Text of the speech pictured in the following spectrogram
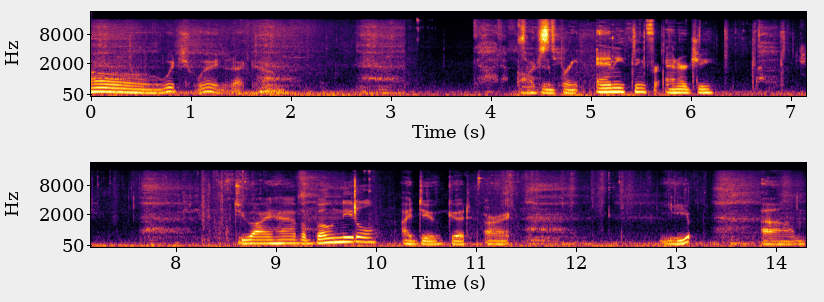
Oh, which way did I come? God, I'm Oh, I didn't bring anything for energy. Do I have a bone needle? I do. Good. All right. Yep. Um.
